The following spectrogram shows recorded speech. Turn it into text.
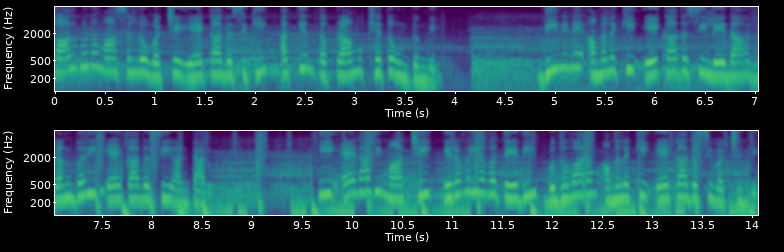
ఫాల్గుణ మాసంలో వచ్చే ఏకాదశికి అత్యంత ప్రాముఖ్యత ఉంటుంది. దీనినే అమలకి ఏకాదశి లేదా రంగ్భరి ఏకాదశి అంటారు. ఈ ఏడాది మార్చి ఇరవైవ తేదీ బుధవారం అమలకి ఏకాదశి వచ్చింది.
